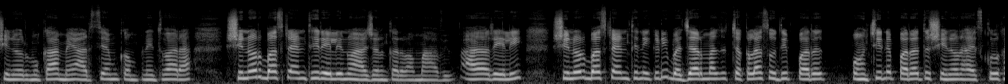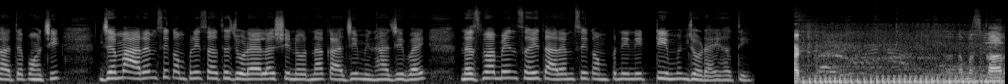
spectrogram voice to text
શિનોર મુકામે આરસીએમ કંપની દ્વારા શિનોર બસ સ્ટેન્ડથી રેલીનું આયોજન કરવામાં આવ્યું. આ રેલી શિનોર બસ સ્ટેન્ડથી નીકળી બજારમાં ચકલા સુધી પરત પહોંચીને પરત શિનોર હાઈસ્કૂલ ખાતે પહોંચી, જેમાં આરએમસી કંપની સાથે જોડાયેલા શિનોરના કાજી મિન્હાજીભાઈ નઝમાબેન સહિત આરએમસી કંપનીની ટીમ જોડાઈ હતી. નમસ્કાર,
